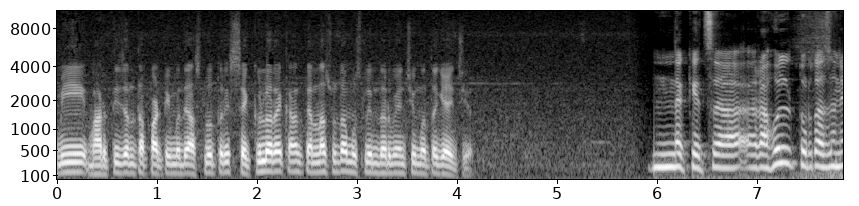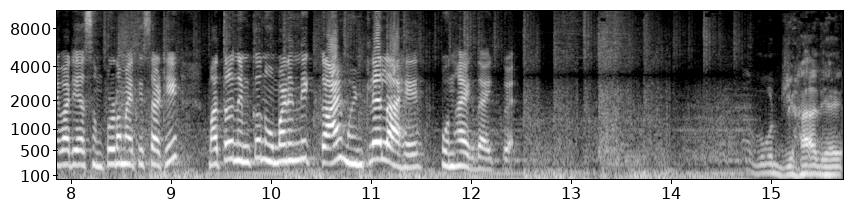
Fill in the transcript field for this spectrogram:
मी भारतीय जनता पार्टीमध्ये असलो तरी सेक्युलर आहे कारण त्यांना सुद्धा मुस्लिम धर्मियांची मतं घ्यायची आहेत. नक्कीच. राहुल तुर्तास धन्यवाद या संपूर्ण माहितीसाठी. मात्र नेमकं नोमाणींनी काय म्हटलेलं आहे पुन्हा एकदा ऐकूया. वोट जिहाद है.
